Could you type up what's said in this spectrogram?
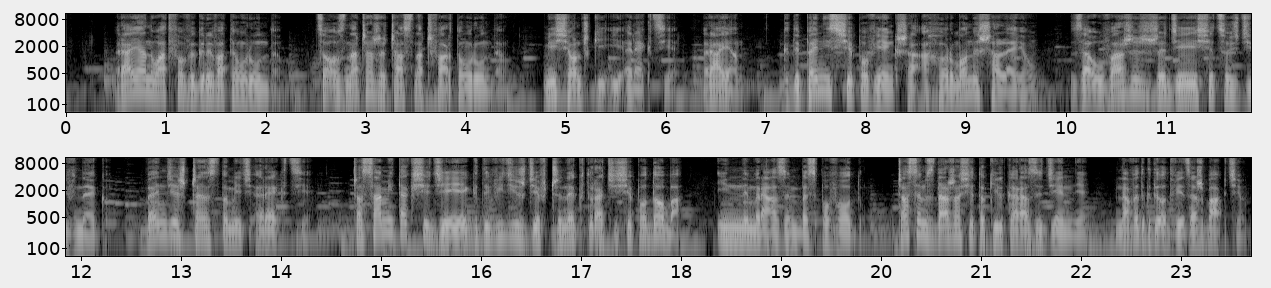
Ryan łatwo wygrywa tę rundę, co oznacza, że czas na czwartą rundę. Miesiączki i erekcje. Ryan, gdy penis się powiększa, a hormony szaleją, zauważysz, że dzieje się coś dziwnego. Będziesz często mieć erekcję. Czasami tak się dzieje, gdy widzisz dziewczynę, która ci się podoba, innym razem bez powodu. Czasem zdarza się to kilka razy dziennie, nawet gdy odwiedzasz babcię.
